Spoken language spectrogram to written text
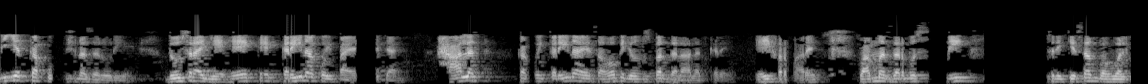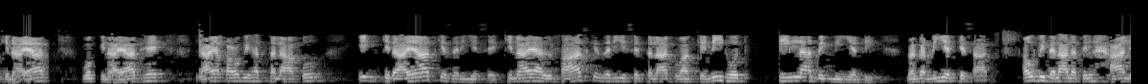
نیت کا پوچھنا ضروری ہے۔ دوسرا یہ ہے کہ کرینا کوئی پایا جائے۔ حالت کا کوئی کرینا ایسا ہو کہ جو اس پر دلالت کرے۔ یہی فرما رہے محمد ضرب دوسری قسم بحول کنایات وہ کنایات ہے لائق حد طلاق ان کنایات کے ذریعے سے کنایا الفاظ کے ذریعے سے طلاق واقع نہیں ہوتی۔ اللہ نیتی مگر نیت کے ساتھ۔ او بھی دلالت الحال،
